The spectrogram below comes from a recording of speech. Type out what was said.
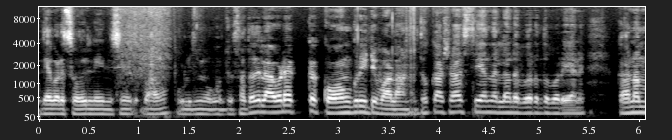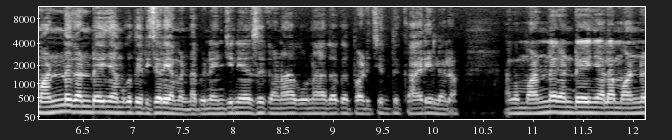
ഇതേപോലെ സോയിൽ നെയിൽസ് ഭാഗം പൊളിഞ്ഞു പോകുന്നത് സത്യത്തിൽ അവിടെയൊക്കെ കോൺക്രീറ്റ് വളമാണ് ഇതൊക്കെ അശാസ്ത്രീയെന്നല്ലാണ്ട് വെറുതെ പറയാൻ? കാരണം മണ്ണ് കണ്ടു കഴിഞ്ഞാൽ നമുക്ക് തിരിച്ചറിയാൻ പറ്റില്ല. പിന്നെ എഞ്ചിനീയേഴ്സ് കണാ ഗുണ അതൊക്കെ പഠിച്ചിട്ട് കാര്യമില്ലല്ലോ. അപ്പം മണ്ണ് കണ്ടു കഴിഞ്ഞാൽ ആ മണ്ണ്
